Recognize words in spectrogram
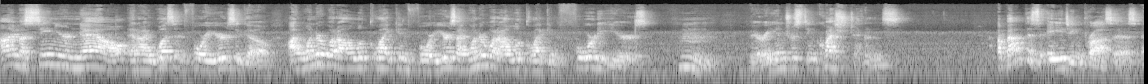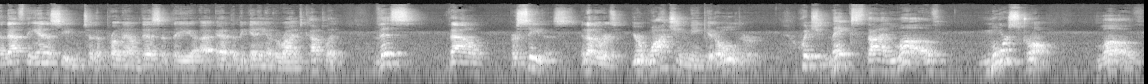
I'm a senior now and I wasn't four years ago, I wonder what I'll look like in four years. I wonder what I'll look like in 40 years. Hmm, very interesting questions. About this aging process, and that's the antecedent to the pronoun this at the, uh, at the beginning of the rhymed couplet, this thou perceivest. In other words, you're watching me get older, which makes thy love more strong. Love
